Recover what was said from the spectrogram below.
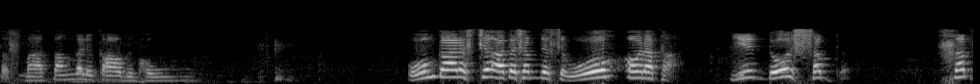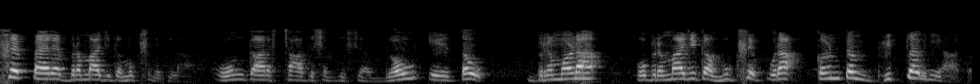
तस्मात् मंगल का विभव ओंकार अथ शब्द से ओम और अथ। ये दो शब्द सबसे पहले ब्रह्मा जी का मुख से निकला। ओंकार शब्द से गौ ए ब्रह्मण, वो ब्रह्मा जी का मुख से पूरा कंठम भित्ता भी नहीं आता।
